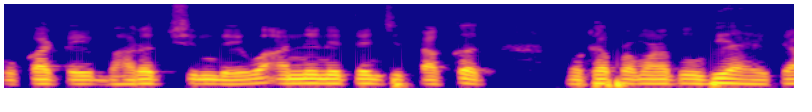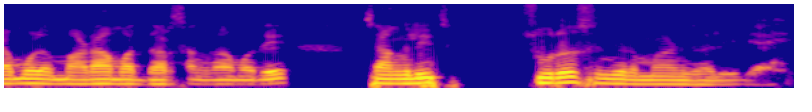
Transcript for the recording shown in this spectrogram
कोकाटे भारत शिंदे व अन्य नेत्यांची ताकद मोठ्या प्रमाणात उभी आहे. त्यामुळं माढा मतदारसंघामध्ये चांगलीच चुरस निर्माण झालेली आहे.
